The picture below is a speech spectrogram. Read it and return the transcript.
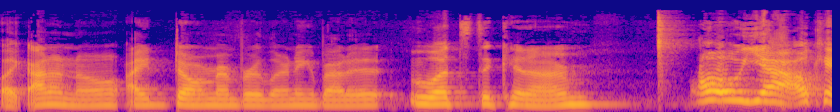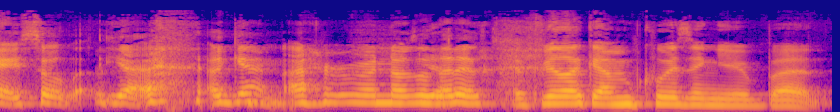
like I don't know. I don't remember learning about it. What's the Kinarm? Oh yeah, okay. So yeah, again, everyone knows what that is. I feel like I'm quizzing you, but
